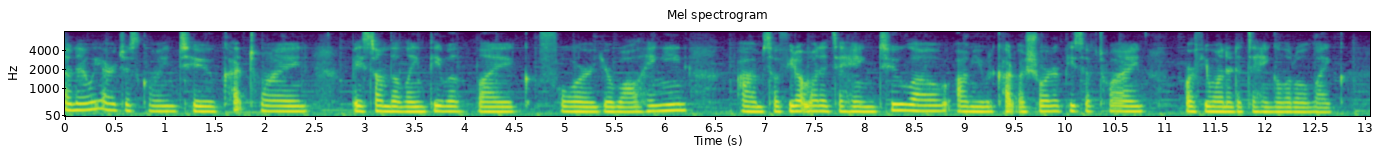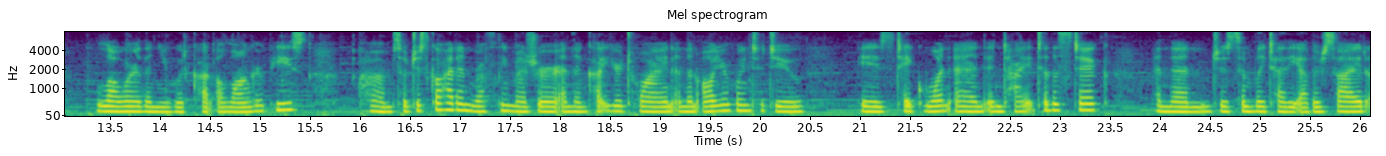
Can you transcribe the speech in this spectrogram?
So now we are just going to cut twine based on the length you would like for your wall hanging. Um, so if you don't want it to hang too low, um, you would cut a shorter piece of twine, or if you wanted it to hang a little like lower, then you would cut a longer piece. Um, so just go ahead and roughly measure and then cut your twine, and then all you're going to do is take one end and tie it to the stick, and then just simply tie the other side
